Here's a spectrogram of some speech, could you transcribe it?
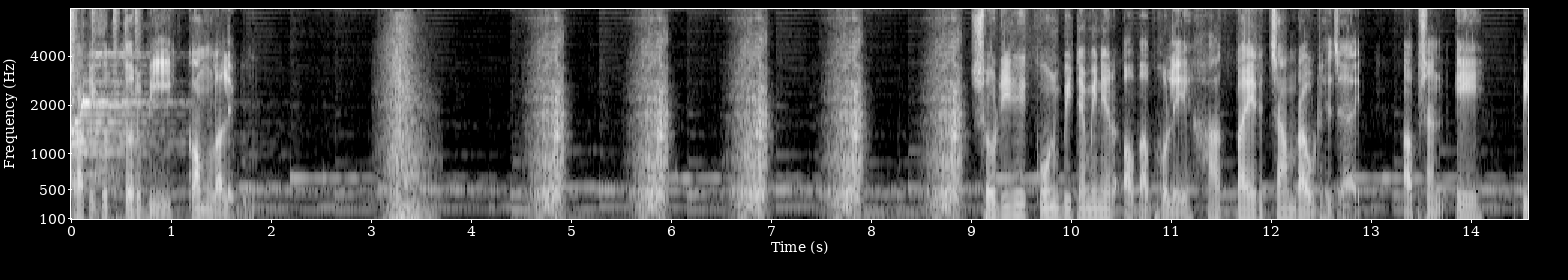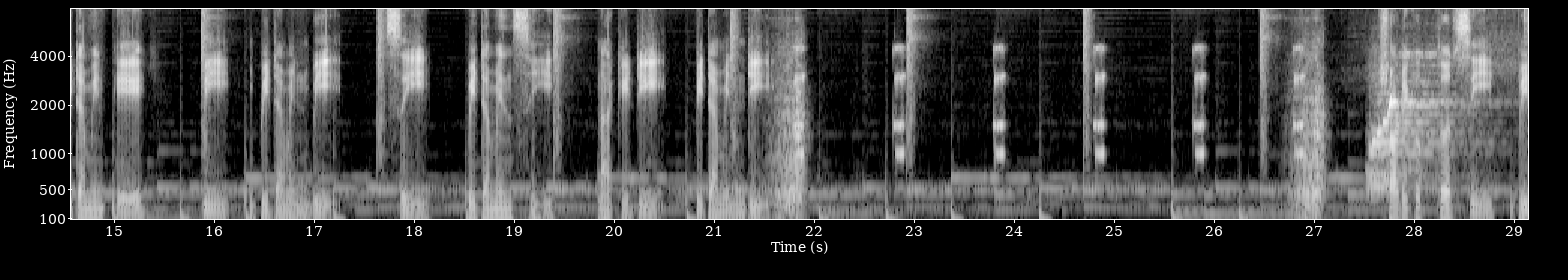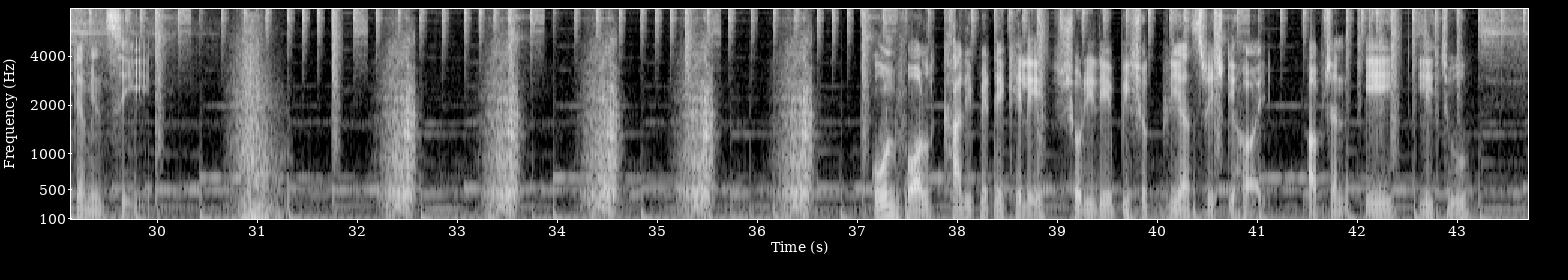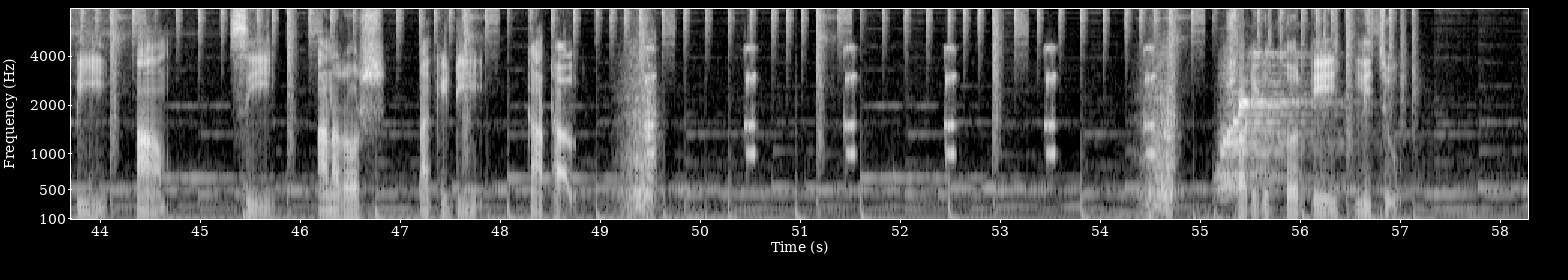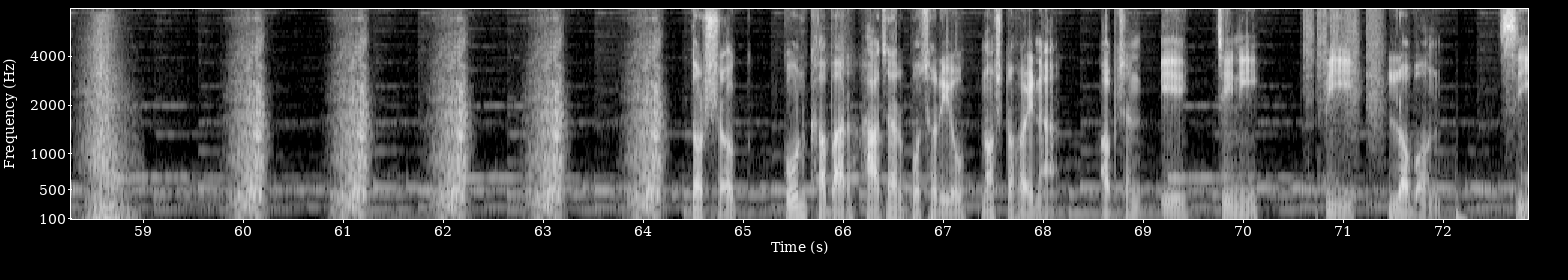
সঠিক উত্তর বি, কমলা লেবু। শরীরে কোন ভিটামিনের অভাব হলে হাত পায়ের চামড়া উঠে যায়? Option A, vitamin A, B, vitamin B, C, vitamin C, নাকি ডি? Vitamin D. সঠিক উত্তর সি, ভিটামিন সি। কোন ফল খালি পেটে খেলে শরীরে বিষক্রিয়া সৃষ্টি হয়? অপশন এ, লিচু, বি, আম, সি, আনারস, নাকি ডি, কাঁঠাল? সঠিক উত্তর এ লিচু। দর্শক, কোন খাবার হাজার বছরেও নষ্ট হয় না? অপশন এ, চিনি, বি, লবণ, সি,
